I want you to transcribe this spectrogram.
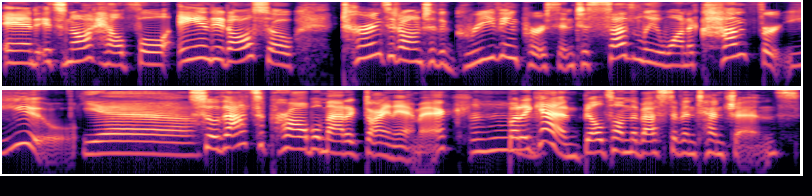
And it's not helpful and it also turns it on to the grieving person to suddenly want to comfort you. Yeah. so that's a problematic dynamic Mhm. but again built on the best of intentions.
